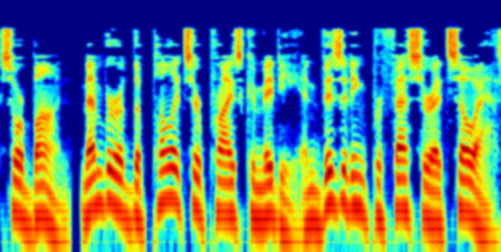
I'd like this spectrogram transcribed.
Sorbonne, member of the Pulitzer Prize Committee and visiting professor at at SOAS,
